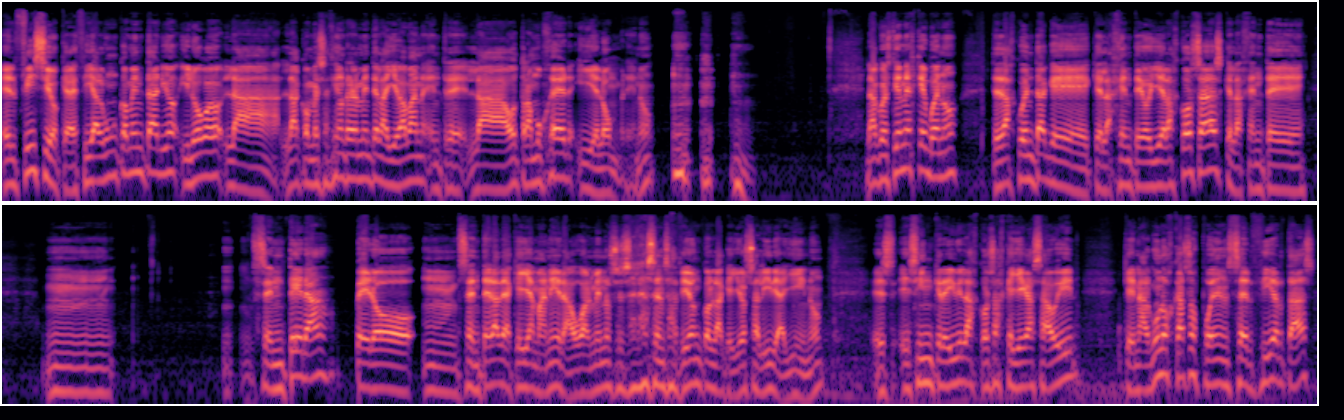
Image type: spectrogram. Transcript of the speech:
el fisio que hacía algún comentario y luego la, la, conversación realmente la llevaban entre la otra mujer y el hombre, ¿no? la cuestión es que, bueno, te das cuenta que, que, la gente oye las cosas, que la gente mmm, se entera, pero mmm, se entera de aquella manera, o al menos esa es la sensación con la que yo salí de allí, ¿no? Es, es increíble las cosas que llegas a oír, que en algunos casos pueden ser ciertas,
